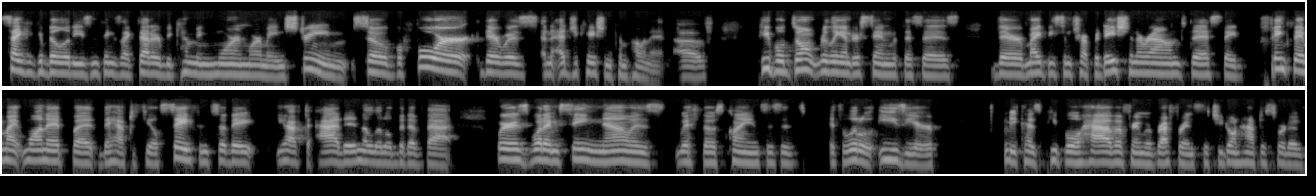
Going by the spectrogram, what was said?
psychic abilities and things like that are becoming more and more mainstream. So before there was an education component of people don't really understand what this is. There might be some trepidation around this. They think they might want it, but they have to feel safe. And so they you have to add in a little bit of that Whereas what I'm seeing now is with those clients is it's it's a little easier because people have a frame of reference that you don't have to sort of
